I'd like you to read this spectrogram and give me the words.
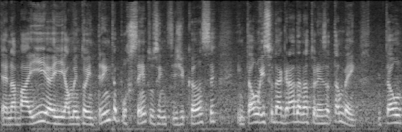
é, na Bahia e aumentou em 30% os índices de câncer, então isso degrada a natureza também. Então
